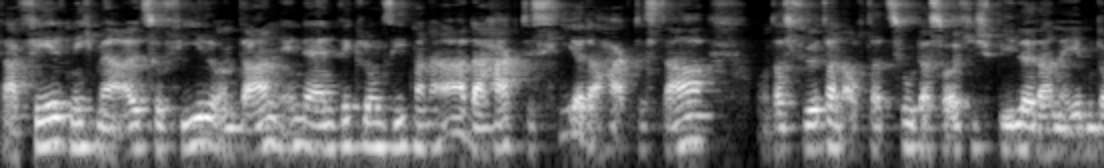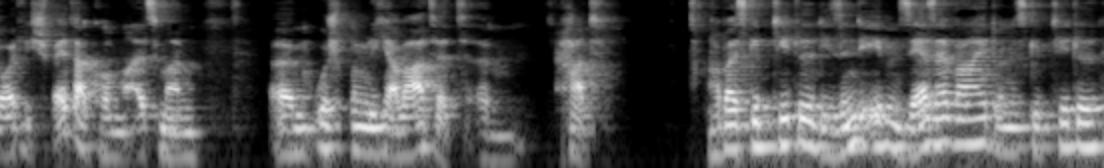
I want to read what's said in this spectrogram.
da fehlt nicht mehr allzu viel. Und dann in der Entwicklung sieht man, ah, da hakt es hier, da hakt es da. Und das führt dann auch dazu, dass solche Spiele dann eben deutlich später kommen, als man ähm, ursprünglich erwartet ähm, hat. Aber es gibt Titel, die sind eben sehr, sehr weit und es gibt Titel,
